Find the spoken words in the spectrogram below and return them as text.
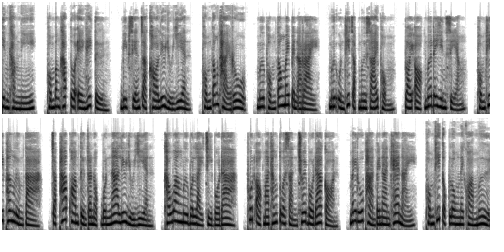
ยินคำนี้ ผมบังคับตัวเองให้ตื่น บีบเสียงจากคอลิ้วอยู่เยียน ผมต้องถ่ายรูป มือผมต้องไม่เป็นอะไร มืออุ่นที่จับมือซ้ายผม ปล่อยออกเมื่อได้ยินเสียง ผมที่เพิ่งลืมตาจับภาพความตื่นตระหนกบนหน้าลิ้วอยู่เยียน เขาวางมือบนไหล่จีโบดา พูดออกมาทั้งตัวสั่นช่วยโบดาก่อน ไม่รู้ผ่านไปนานแค่ไหน ผมที่ตกลงในความมืด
